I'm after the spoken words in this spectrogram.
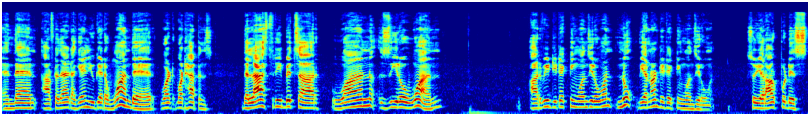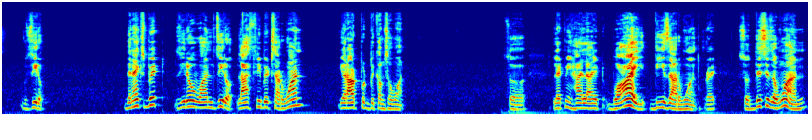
and then after that again you get a 1 there what what happens the last three bits are 1 0 1 are we detecting 101? No, we are not detecting 101. So your output is 0. The next bit 0, 1, 0. Last three bits are 1. Your output becomes a 1. So let me highlight why these are 1, right? So this is a 1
